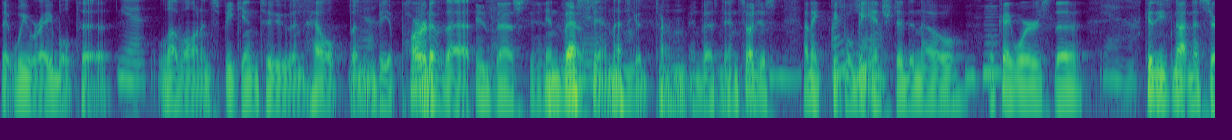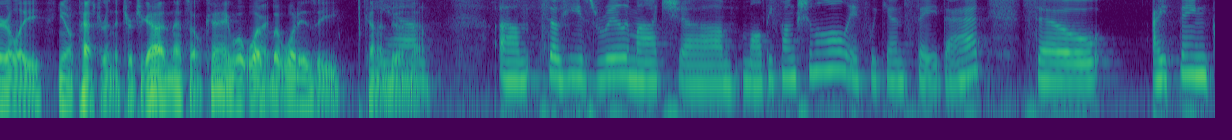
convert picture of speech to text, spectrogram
that we were able to Yeah. love on and speak into and help and Yeah. be a part of that Invest in. invest Yeah. in that's a good term invest in so i just i think people will be interested to know okay where's the Yeah. because he's not necessarily you know pastor in the church of god and that's okay what, what Right. but what is he kind of doing now Um, so he's really much um, multifunctional, if we can say that. So I think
